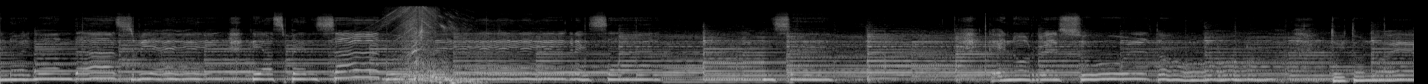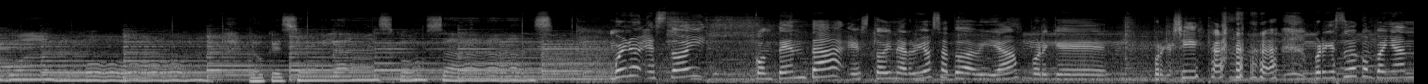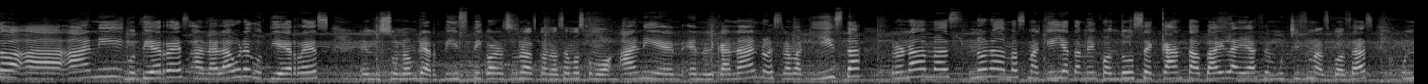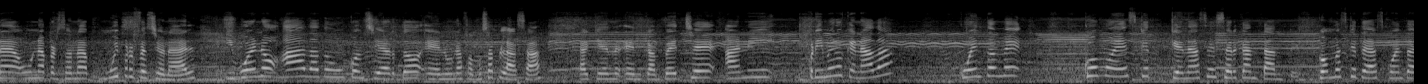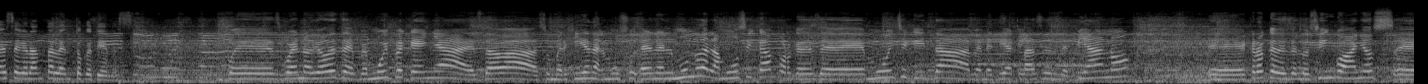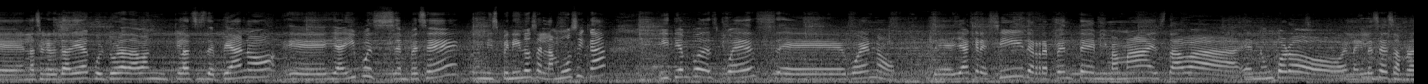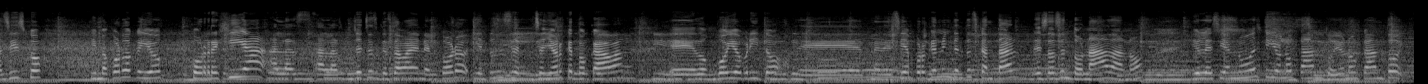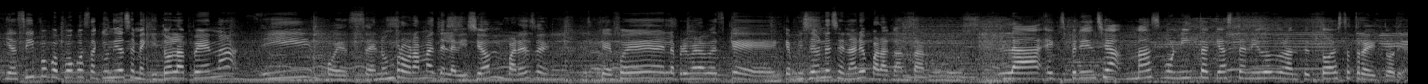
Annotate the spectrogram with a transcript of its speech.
no andas bien, que has pensado regresar. Sé que no resultó tu y tu nuevo amor, lo que son las cosas. Bueno, estoy contenta, estoy nerviosa todavía porque porque sí, porque estuve acompañando a Ani Gutiérrez, Ana Laura Gutiérrez en su nombre artístico, nosotros las conocemos como Ani en, el canal, nuestra maquillista, pero nada más, no nada más maquilla, también conduce, canta, baila y hace muchísimas cosas, una, una persona muy profesional. Y bueno, ha dado un concierto en una famosa plaza aquí en, en Campeche. Ani, primero que nada, cuéntame ¿Cómo es que, que, nace ser cantante? ¿Cómo es que te das cuenta de ese gran talento que tienes? Pues bueno, yo desde muy pequeña estaba sumergida en el, mundo de la música porque desde muy chiquita me metí a clases de piano. Eh, creo que desde los cinco años eh, en la Secretaría de Cultura daban clases de piano eh, y ahí pues empecé mis pininos en la música y tiempo después, bueno, eh, ya crecí, de repente mi mamá estaba en un coro en la iglesia de San Francisco y me acuerdo que yo corregía a las, a las muchachas que estaban en el coro y entonces el señor que tocaba, eh, don Goyo Brito, eh, me decía, ¿por qué no intentas cantar? Estás entonada, ¿no? Yo le decía, no, es que yo no canto, yo no canto. Y así poco a poco hasta que un día se me quitó la pena y pues en un programa de televisión, me parece que fue la primera vez que, que pisé un escenario para cantar. La experiencia más bonita que has tenido durante toda esta trayectoria.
